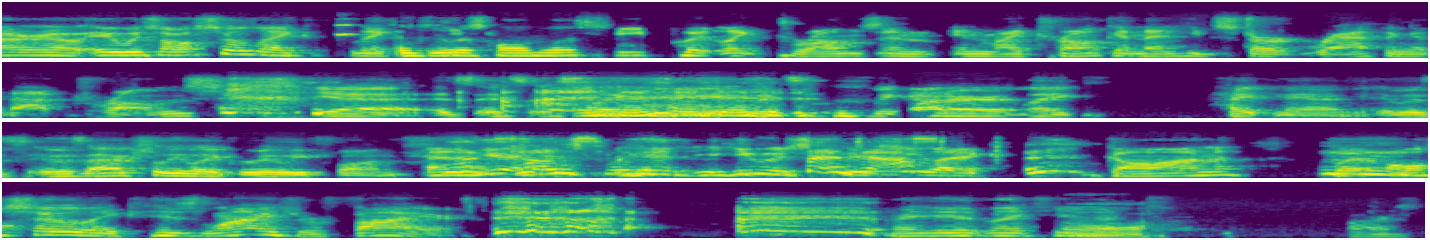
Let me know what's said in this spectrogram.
I don't know. It was also like like I think he was homeless. he put like drums in in my trunk, and then he'd start rapping about drums. yeah, it's it's, it's like we, it's, we got our like hype man. It was it was actually like really fun. And That he, sounds his, he, he was clearly, fantastic. like gone, but Mhm. also like his lines were fire. I did like he had oh, bars.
